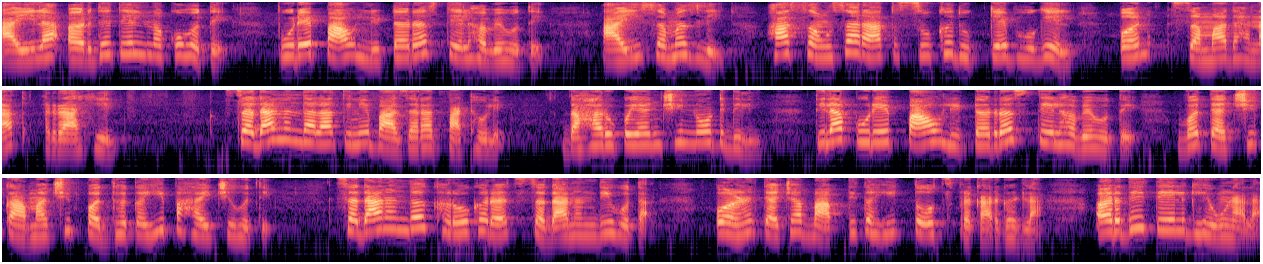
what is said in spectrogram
आईला अर्धे तेल नको होते. पुरे पाव लिटरच तेल हवे होते. आई समजली हा संसारात सुख दुःखे भोगेल पण समाधानात राहील. सदानंदाला तिने बाजारात पाठवले. दहा रुपयांची नोट दिली. तिला पुरे पाव लिटरच तेल हवे होते व त्याची कामाची पद्धतही पाहायची होती. सदानंद खरोखरच सदानंदी होता. पण त्याच्या बाबतीतही तोच प्रकार घडला. अर्धे तेल घेऊन आला.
